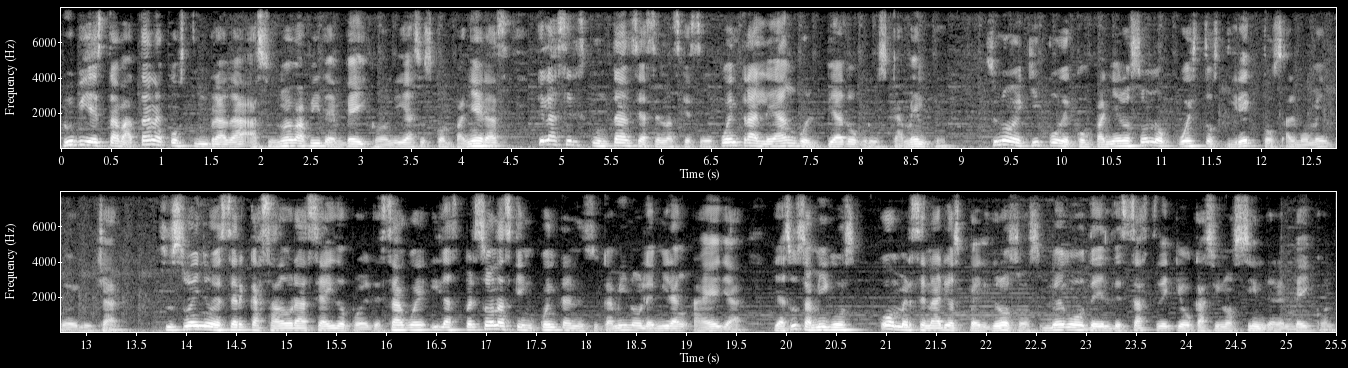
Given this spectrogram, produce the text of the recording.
Ruby estaba tan acostumbrada a su nueva vida en Bacon y a sus compañeras que las circunstancias en las que se encuentra le han golpeado bruscamente. Su nuevo equipo de compañeros son opuestos directos al momento de luchar. Su sueño de ser cazadora se ha ido por el desagüe y las personas que encuentran en su camino le miran a ella y a sus amigos como mercenarios peligrosos luego del desastre que ocasionó Cinder en Bacon.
